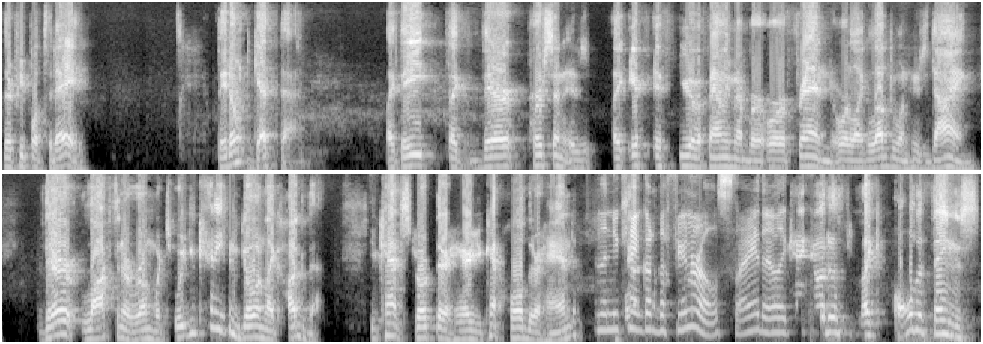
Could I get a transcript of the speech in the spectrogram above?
their people today, they don't get that. Like they like their person is like if if you have a family member or a friend or like loved one who's dying, they're locked in a room which where you can't even go and like hug them. You can't stroke their hair, you can't hold their hand. And then you can't go to the funerals, right? They're like, You can't go to like all the things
